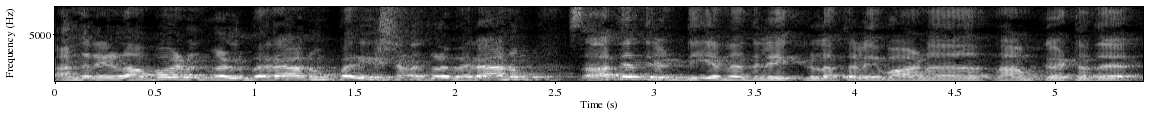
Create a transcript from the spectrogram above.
അങ്ങനെയുള്ള അപകടങ്ങൾ വരാനും പരീക്ഷണങ്ങൾ വരാനും സാധ്യതയുണ്ട് എന്നതിലേക്കുള്ള തെളിവാണ് നാം കേട്ടത്.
